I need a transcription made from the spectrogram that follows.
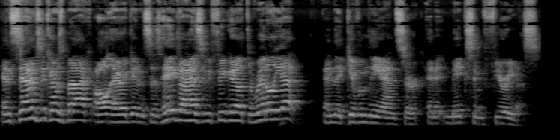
And Samson comes back all arrogant and says, Hey guys, have you figured out the riddle yet? And they give him the answer, and it makes him furious.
